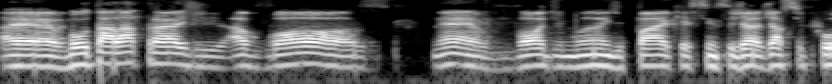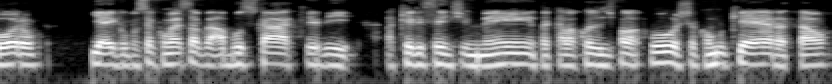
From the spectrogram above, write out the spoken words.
é, voltar lá atrás de avós, né? Vó de mãe, de pai, que assim, já, já se foram. E aí você começa a buscar aquele, aquele sentimento, aquela coisa de falar, poxa, como que era tal.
